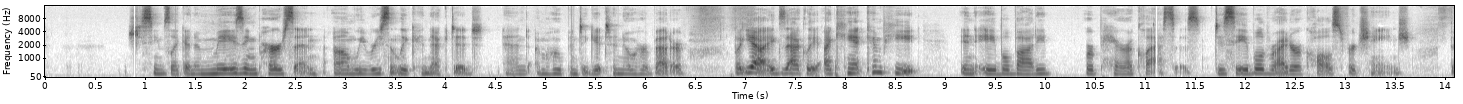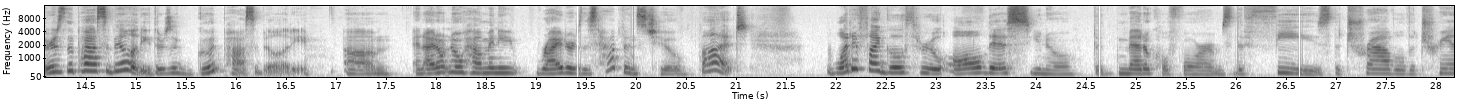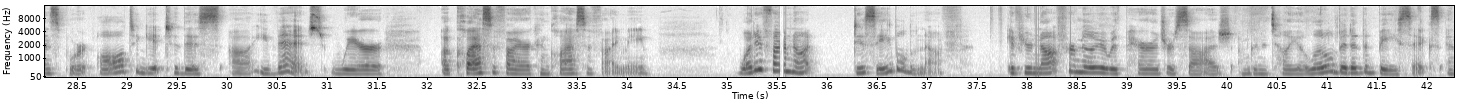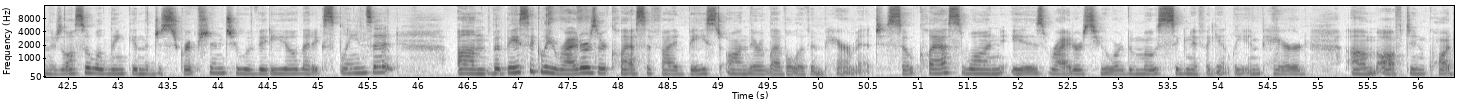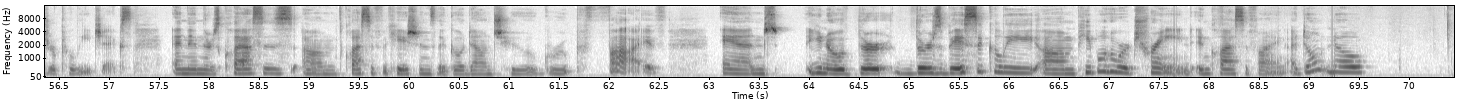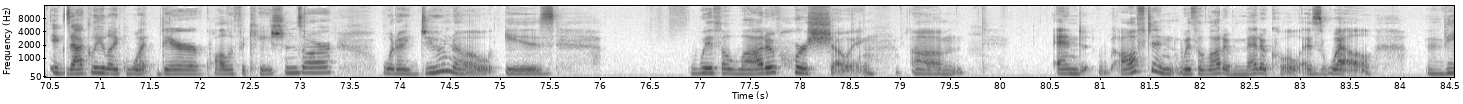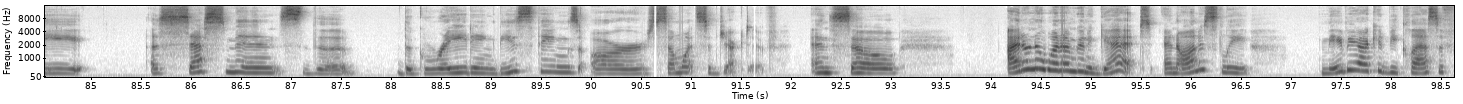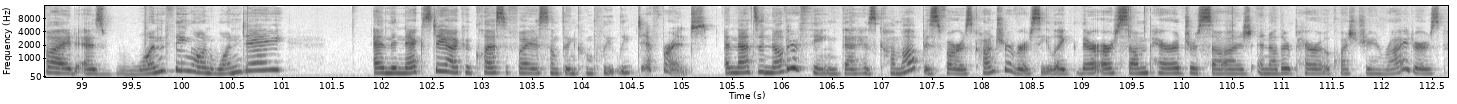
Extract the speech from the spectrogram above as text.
she seems like an amazing person. Um, we recently connected, and I'm hoping to get to know her better. But yeah, exactly. I can't compete in able-bodied or para classes. Disabled rider calls for change. There's the possibility. There's a good possibility. Um, and I don't know how many riders this happens to, but what if I go through all this, you know, the medical forms, the fees, the travel, the transport, all to get to this uh, event where a classifier can classify me? What if I'm not disabled enough? if you're not familiar with paradressage, I'm going to tell you a little bit of the basics, and there's also a link in the description to a video that explains it. Um, but basically, riders are classified based on their level of impairment. So class one is riders who are the most significantly impaired, um, often quadriplegics. And then there's classes, um, classifications that go down to group five. And you know, there there's basically um, people who are trained in classifying. I don't know exactly like what their qualifications are. What I do know is with a lot of horse showing, um, and often with a lot of medical as well, the assessments, the the grading, these things are somewhat subjective. And so I don't know what I'm going to get. And honestly, maybe I could be classified as one thing on one day and the next day I could classify as something completely different. And that's another thing that has come up as far as controversy. Like there are some para-dressage and other para-equestrian riders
